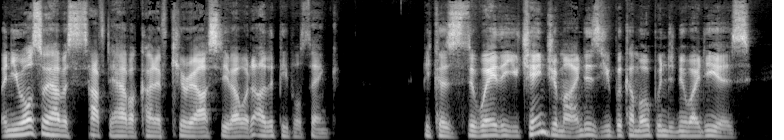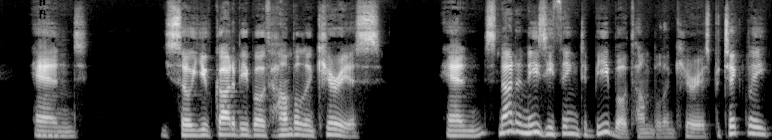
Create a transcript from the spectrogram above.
And you also have, a, have to have a kind of curiosity about what other people think. Because the way that you change your mind is you become open to new ideas. Mm-hmm. And So you've got to be both humble and curious. And it's not an easy thing to be both humble and curious, particularly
